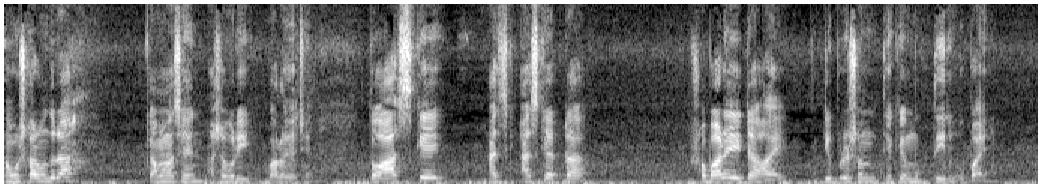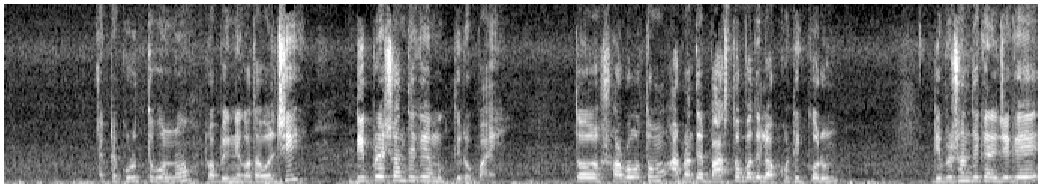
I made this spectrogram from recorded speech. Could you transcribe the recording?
নমস্কার বন্ধুরা, কেমন আছেন? আশা করি ভালোই আছেন। তো আজকে, আজ, আজকে একটা সবারই এটা হয় ডিপ্রেশন থেকে মুক্তির উপায়। একটা গুরুত্বপূর্ণ টপিক নিয়ে কথা বলছি ডিপ্রেশন থেকে মুক্তির উপায়। তো সর্বপ্রথম আপনাদের বাস্তববাদী লক্ষ্য ঠিক করুন। ডিপ্রেশন থেকে নিজেকে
